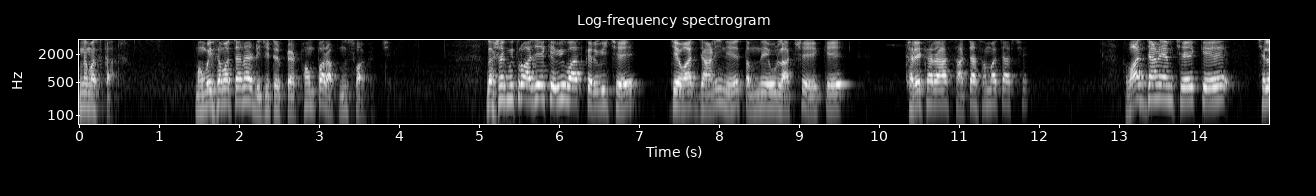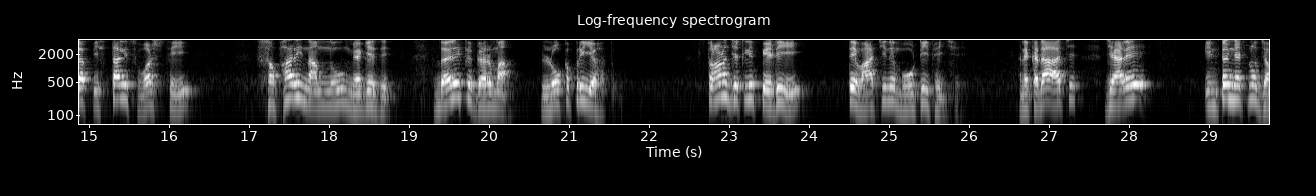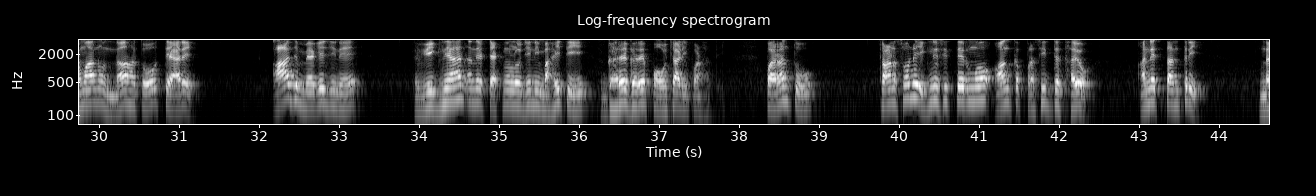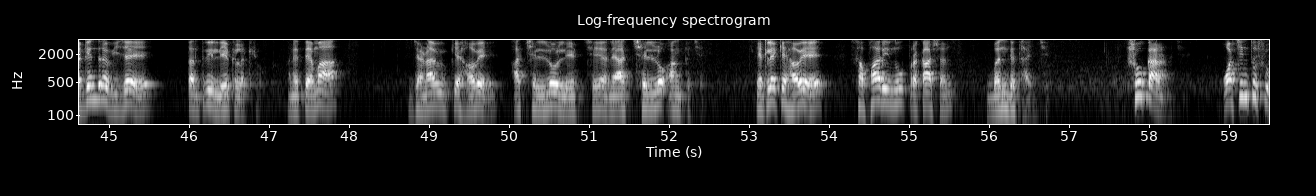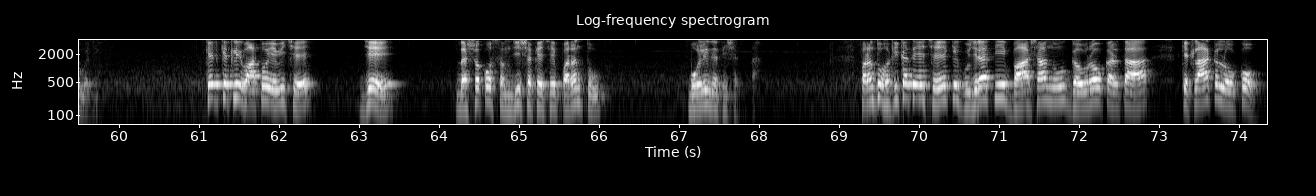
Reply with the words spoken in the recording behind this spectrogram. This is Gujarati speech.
નમસ્કાર. મુંબઈ સમાચારના ડિજિટલ પ્લેટફોર્મ પર આપનું સ્વાગત છે. દર્શક મિત્રો, આજે એક એવી વાત કરવી છે, જે વાત જાણીને તમને એવું લાગશે કે ખરેખર આ સાચા સમાચાર છે. વાત જાણે એમ છે કે છેલ્લા પિસ્તાલીસ વર્ષથી સફારી નામનું મેગેઝિન દરેક ઘરમાં લોકપ્રિય હતું. ત્રણ જેટલી પેઢી તે વાંચીને મોટી થઈ છે. અને કદાચ જ્યારે ઇન્ટરનેટનો જમાનો ન હતો ત્યારે આ જ મેગેઝિને વિજ્ઞાન અને ટેકનોલોજીની માહિતી ઘરે ઘરે પહોંચાડી પણ હતી. પરંતુ ત્રણસો ને ઓગણસિત્તેરમો અંક પ્રસિદ્ધ થયો અને તંત્રી નગેન્દ્ર વિજયે તંત્રી લેખ લખ્યો અને તેમાં જણાવ્યું કે હવે આ છેલ્લો લેખ છે અને આ છેલ્લો અંક છે. એટલે કે હવે સફારીનું પ્રકાશન બંધ થાય છે. શું કારણ છે? ઓચિંતું શું બન્યું? કેટ કેટલી વાતો એવી છે જે દર્શકો સમજી શકે છે, પરંતુ બોલી નથી શકતા. પરંતુ હકીકત એ છે કે ગુજરાતી ભાષાનું ગૌરવ કરતા કેટલાક લોકો,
